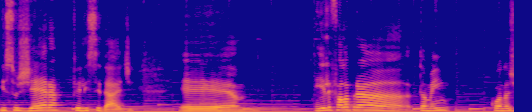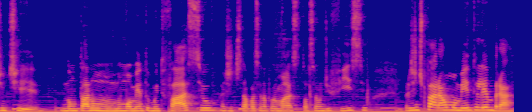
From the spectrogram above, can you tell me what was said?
isso gera felicidade. É... E ele fala para também quando a gente não está num, num, momento muito fácil, a gente está passando por uma situação difícil, para a gente parar um momento e lembrar.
